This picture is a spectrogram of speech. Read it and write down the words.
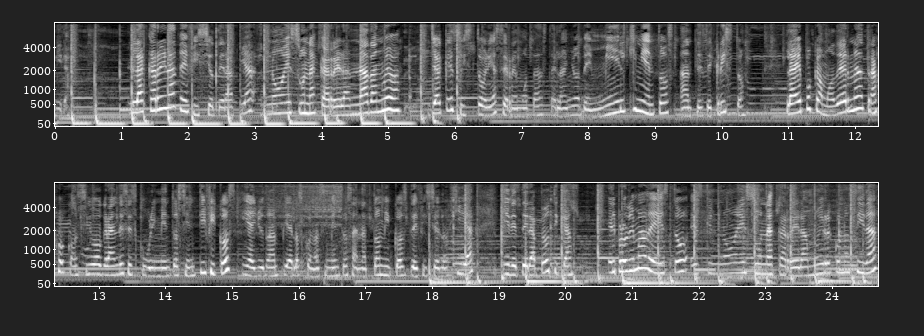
Mira, la carrera de fisioterapia no es una carrera nada nueva, ya que su historia se remota hasta el año de 1500 a.C. La época moderna trajo consigo grandes descubrimientos científicos y ayudó a ampliar los conocimientos anatómicos de fisiología y de terapéutica. El problema de esto es que no es una carrera muy reconocida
